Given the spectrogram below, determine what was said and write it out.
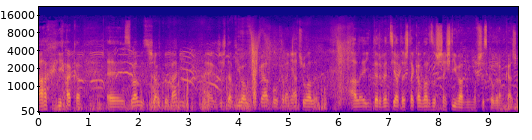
Ach, jaka e, słaby strzał, kochani. E, gdzieś ta piła ucieka po ochraniaczu, ale, ale interwencja też taka bardzo szczęśliwa mimo wszystko bramkarza.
